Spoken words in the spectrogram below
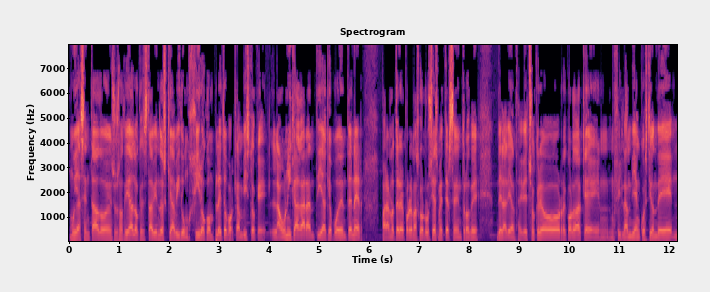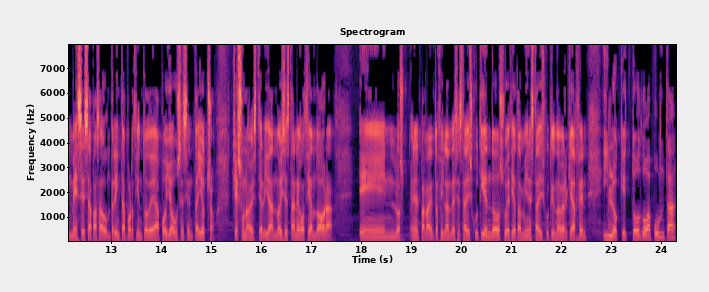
muy asentado en su sociedad, lo que se está viendo es que ha habido un giro completo porque han visto que la única garantía que pueden tener para no tener problemas con Rusia es meterse dentro de, de la alianza. Y de hecho creo recordar que en Finlandia en cuestión de meses se ha pasado un 30% de apoyo a un 68%, que es una bestialidad, ¿no? Y se está negociando ahora en, el Parlamento finlandés está discutiendo, Suecia también está discutiendo a ver qué hacen, y lo que todo apunta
